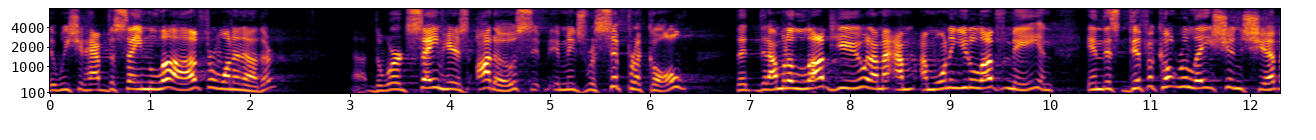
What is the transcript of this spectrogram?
that we should have the same love for one another. Uh, the word same here is autos, it, it means reciprocal, that, that I'm gonna love you and I'm, I'm, I'm wanting you to love me. And in this difficult relationship,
